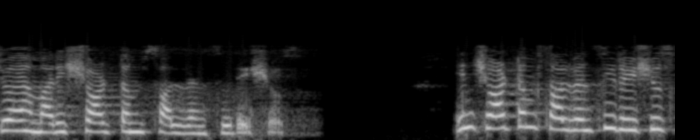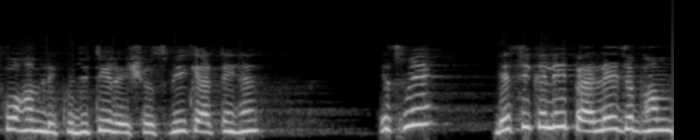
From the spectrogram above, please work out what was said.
جو ہے ہماری شارٹ ٹرم سالوینسی ریشیوز ان شارٹ ٹرم سالوینسی ریشیوز کو ہم لکوڈیٹی ریشیوز بھی کہتے ہیں اس میں بیسیکلی پہلے جب ہم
